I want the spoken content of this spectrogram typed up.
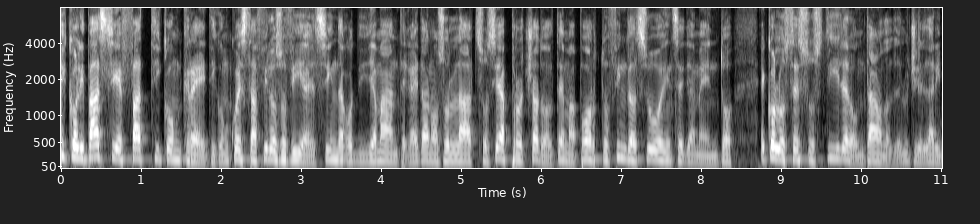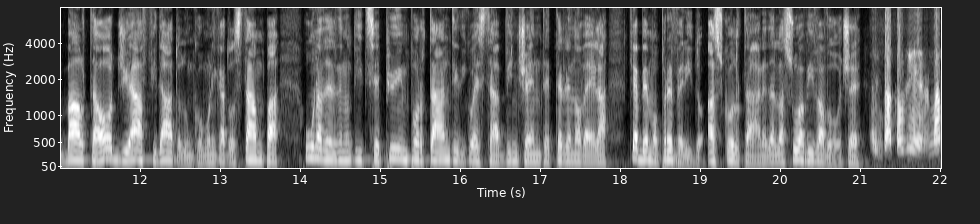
Piccoli passi e fatti concreti. Con questa filosofia il sindaco di Diamante, Gaetano Sollazzo, si è approcciato al tema porto fin dal suo insediamento e con lo stesso stile, lontano dalle luci della ribalta, oggi ha affidato ad un comunicato stampa una delle notizie più importanti di questa vincente telenovela che abbiamo preferito ascoltare dalla sua viva voce. In data odierna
